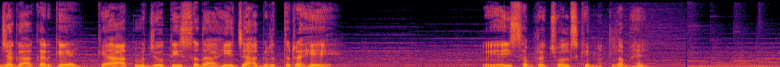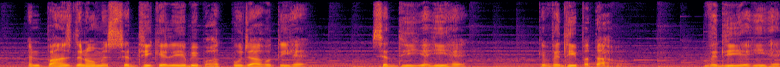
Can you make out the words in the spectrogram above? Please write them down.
जगा करके कि आत्म ज्योति सदा ही जागृत रहे। तो यही सब रिचुअल्स के मतलब हैं। इन पाँच दिनों में सिद्धि के लिए भी बहुत पूजा होती है। सिद्धि यही है कि विधि पता हो। विधि यही है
